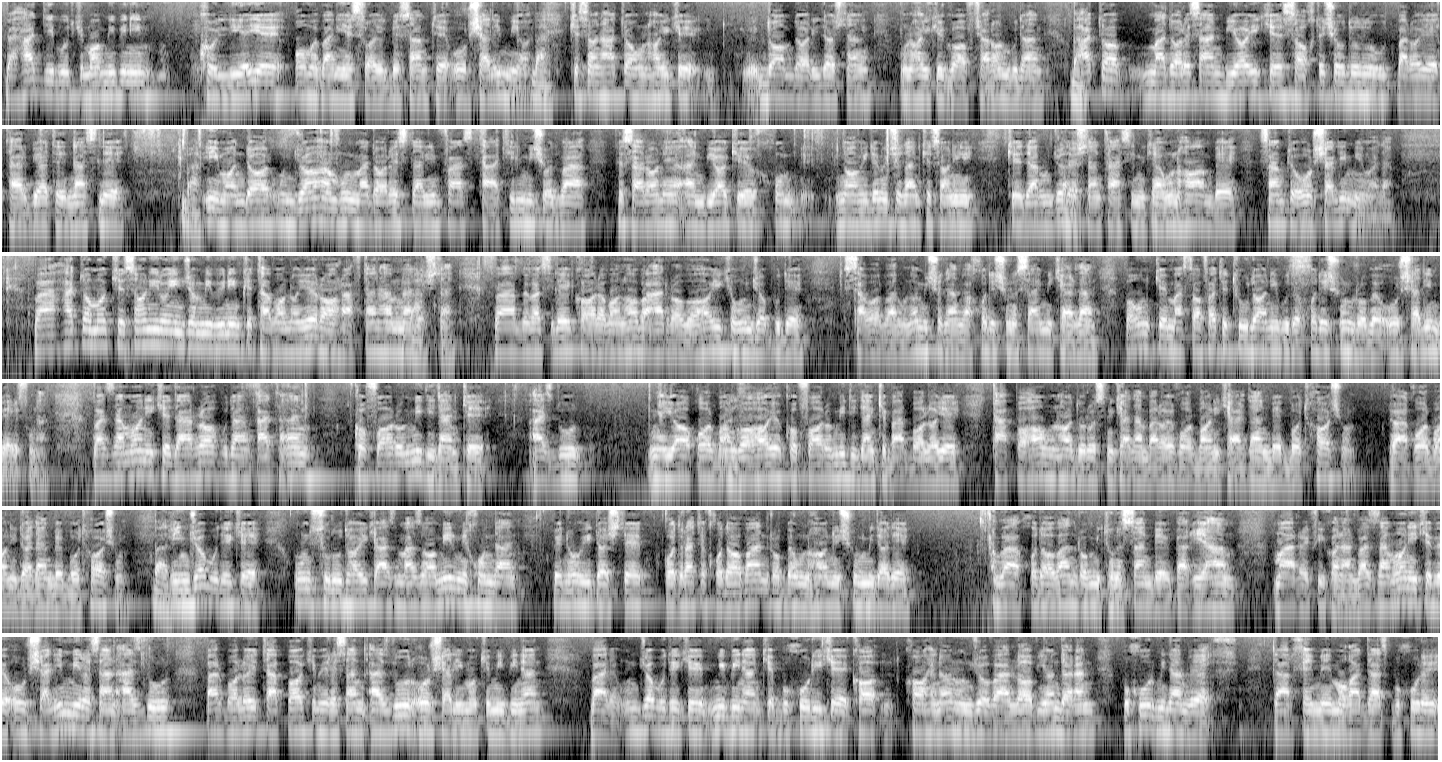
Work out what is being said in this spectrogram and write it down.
به حدی بود که ما می‌بینیم کلیه قوم بنی اسرائیل به سمت اورشلیم میاد. بله. کسان حتی اونهایی که دامداری داشتن اونهایی که گاوچران بودن بله. حتی مدارس انبیایی که ساخته شده بود برای تربیت نسل بله. ایماندار اونجا هم اون مدارس در این فصل تعطیل می‌شد و پسران انبیا که خون نامیده می شدن کسانی که در اونجا بله. داشتن تحصیل می‌کنن اونها هم به سمت اورشلیم می اومدن و حتی ما کسانی رو اینجا می‌بینیم که توانایی راه رفتن هم نداشتن و به وسیله کاروان ها و عرابه هایی که اونجا بوده سوار بر اونا می‌شدن و خودشون رو سعی می‌کردن با اون که مسافت طولانی بوده خودشون رو به اورشلیم برسونن. و زمانی که در راه بودن قطعا کفار رو می‌دیدن که از دور یا قربانگاه های کفار رو می‌دیدن که بر بالای تپه ها اونها درست می‌کردن برای قربانی کردن به بتهاشون و قربانی دادن به بتهاشون. بله. اینجا بوده که اون سرودهایی که از مزامیر میخوندن به نوعی داشته قدرت خداوند رو به اونها نشون می‌داده. و خداوند رو می‌تونستن به بقیه هم معرفی کنن. و زمانی که به اورشلیم می‌رسن از دور بر بالای تپه که می‌رسن از دور اورشلیم رو که می‌بینن بله اونجا بوده که می‌بینن که بخوری که کاهنان اونجا و لاویان دارن بخور میدن و در خیمه مقدس بخور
